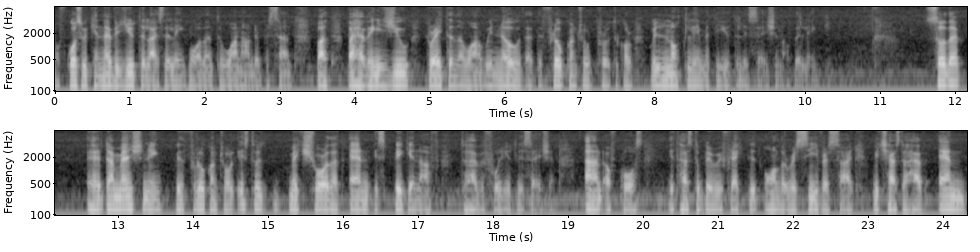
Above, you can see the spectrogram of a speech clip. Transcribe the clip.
Of course, we can never utilize the link more than to 100%, but by having a u greater than 1, we know that the flow control protocol will not limit the utilization of the link. So the uh, dimensioning with flow control is to make sure that n is big enough to have a full utilization. And of course, it has to be reflected on the receiver side, which has to have n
